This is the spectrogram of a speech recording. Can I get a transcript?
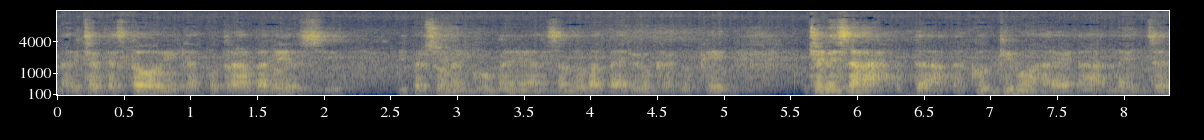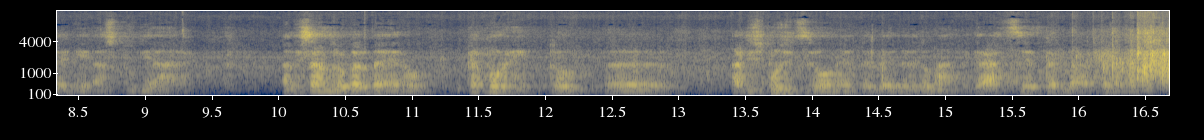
la ricerca storica potrà avvalersi di persone come Alessandro Barbero, io credo che ce ne sarà da continuare a leggere e a studiare. Alessandro Barbero, Caporetto, eh, a disposizione delle, delle, domande. Grazie per la, per la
